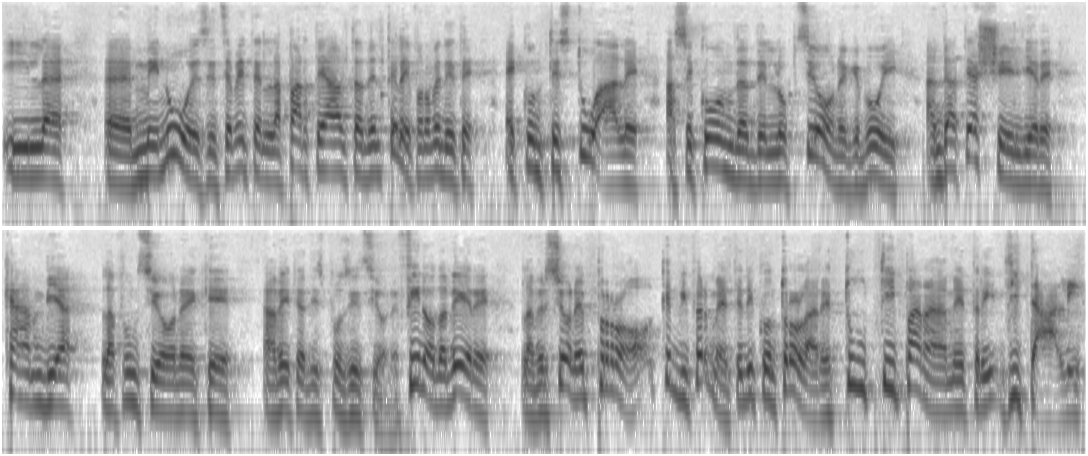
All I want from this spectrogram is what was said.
il eh, menu essenzialmente nella parte alta del telefono, vedete, è contestuale a seconda dell'opzione che voi andate a scegliere, cambia la funzione che avete a disposizione, fino ad avere la versione Pro che vi permette di controllare tutti i parametri vitali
